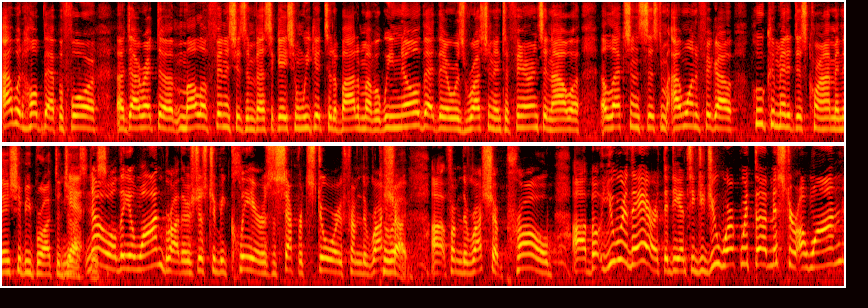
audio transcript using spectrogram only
I would hope that before uh, Director Mueller finishes investigation, we get to the bottom of it. We know that there was Russian interference in our election system. I want to figure out who committed this crime, and they should be brought to justice. Yeah. No, well, the Awan brothers, just to be clear, is a separate story from the Russia, uh, from the Russia probe. Uh, but you were were there at the DNC. Did you work with uh, Mr. Awan?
